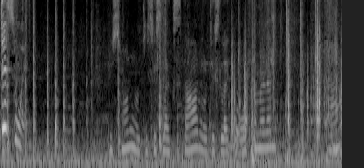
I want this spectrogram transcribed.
this one. this one or this is like star or this like watermelon huh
